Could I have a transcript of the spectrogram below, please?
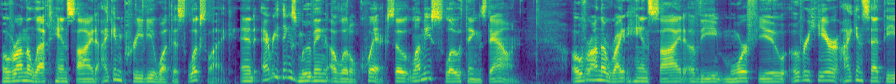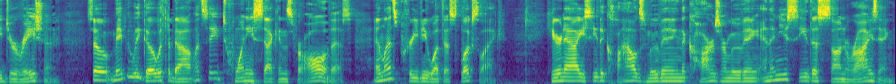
Over on the left hand side, I can preview what this looks like and everything's moving a little quick. So let me slow things down. Over on the right hand side of the morph view, over here, I can set the duration. So maybe we go with about, let's say 20 seconds for all of this, and let's preview what this looks like. Here now you see the clouds moving, the cars are moving, and then you see the sun rising.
